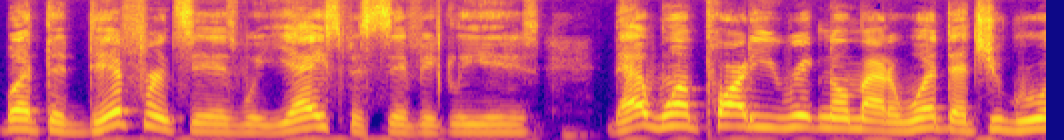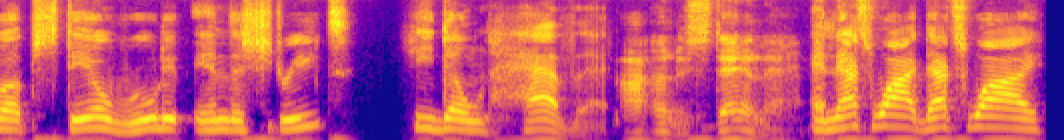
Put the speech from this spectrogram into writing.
but the difference is with Ye specifically is that one party you, Rick. No matter what, that you grew up still rooted in the streets. He don't have that, I understand that. and that's why. That's why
